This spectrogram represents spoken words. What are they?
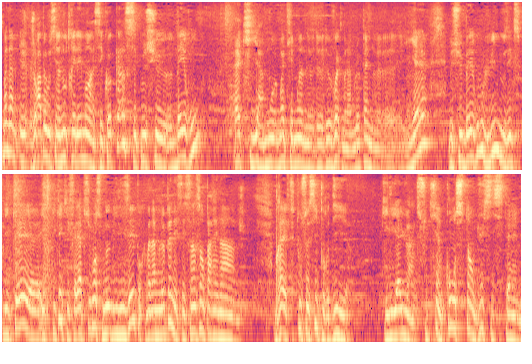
Madame, je rappelle aussi un autre élément assez cocasse, c'est que M. Bayrou, euh, qui a moitié moins de, voix que Mme Le Pen euh, hier, M. Bayrou, lui, nous expliquait, euh, expliquait qu'il fallait absolument se mobiliser pour que Mme Le Pen ait ses 500 parrainages. Bref, tout ceci pour dire qu'il y a eu un soutien constant du système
